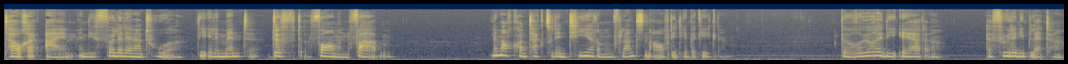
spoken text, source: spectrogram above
Tauche ein in die Fülle der Natur, die Elemente, Düfte, Formen, Farben. Nimm auch Kontakt zu den Tieren und Pflanzen auf, die dir begegnen. Berühre die Erde, erfühle die Blätter,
